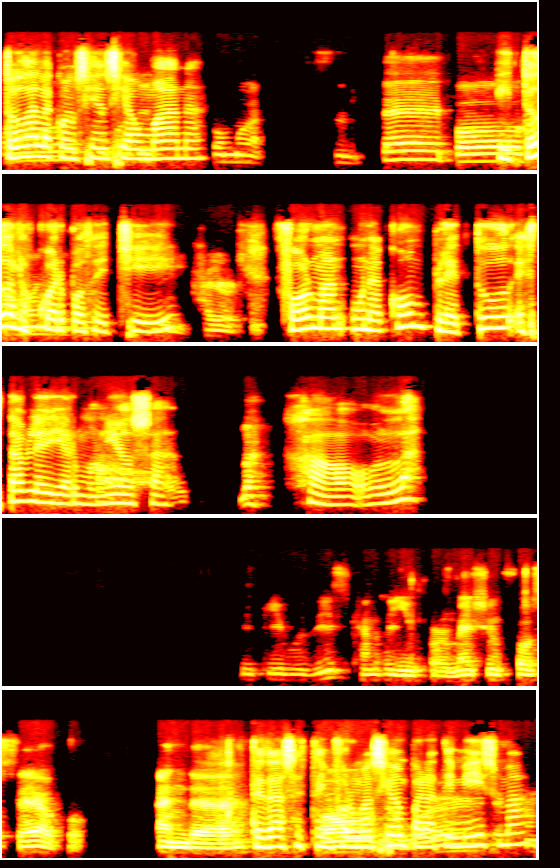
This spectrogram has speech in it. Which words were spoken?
Toda la conciencia humana y todos los cuerpos de chi forman una completud estable y armoniosa. Jaola. you give this kind of information for self and uh, Te das esta información para ti misma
